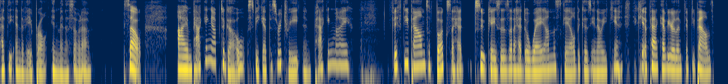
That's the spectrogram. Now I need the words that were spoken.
at the end of April in Minnesota. So I'm packing up to go speak at this retreat and packing my 50 pounds of books. I had suitcases that I had to weigh on the scale because you know you can't you can't pack heavier than 50 pounds.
